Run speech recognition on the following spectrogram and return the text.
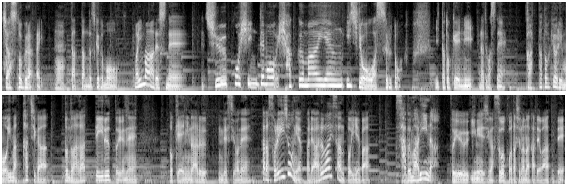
ジャストぐらいうんだったんですけども、まあ、今はですね、中古品でも100万円以上はするといった時計になってますね。買った時よりも今価値がどんどん上がっているというね時計になるんですよね。ただそれ以上にやっぱり RY さんといえばサブマリーナというイメージがすごく私の中ではあって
